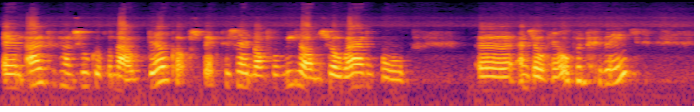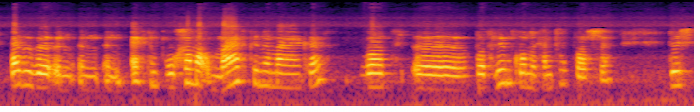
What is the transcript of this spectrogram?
en uit te gaan zoeken van nou, welke aspecten zijn dan voor Milan zo waardevol uh, en zo helpend geweest, hebben we een, een, een, echt een programma op maat kunnen maken wat, uh, wat hun konden gaan toepassen. Dus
